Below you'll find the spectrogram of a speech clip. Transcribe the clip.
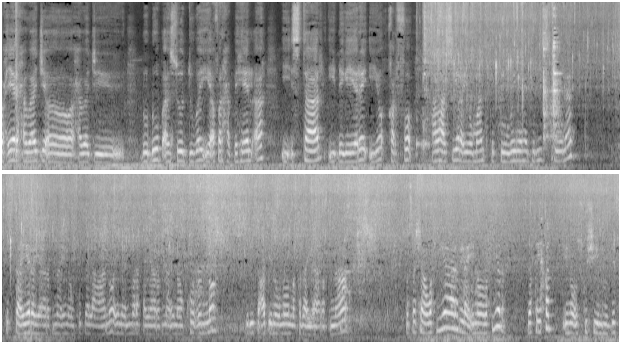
waxyar xawaaji xawaaji dhuudhuub aan soo dubay iyo afar xaba heel ah iyo star iyo dhegeyare iyo qarfo. Halahaas yar ayuu maanta ka kooban yahay bariiskeena. Kibtaa yar ayaa rabnaa inaan ku dalacano inaan maraq ayaa rabnaa inaan ku cunno. Bariis cad inuu noo noqdo ayaa rabnaa. Basashaan waxyar leh inuu waxyar daqiiqad inuu isku shiilmo bes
